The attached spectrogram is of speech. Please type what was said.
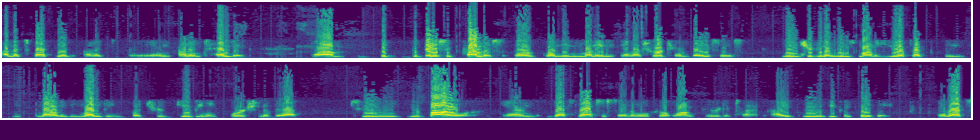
unexpected unex- and unintended. Um, but the basic premise of lending money on a short-term basis means you're going to lose money. You're effectively not only lending, but you're giving a portion of that to your borrower, and that's not sustainable for a long period of time. I agree with you completely and that's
